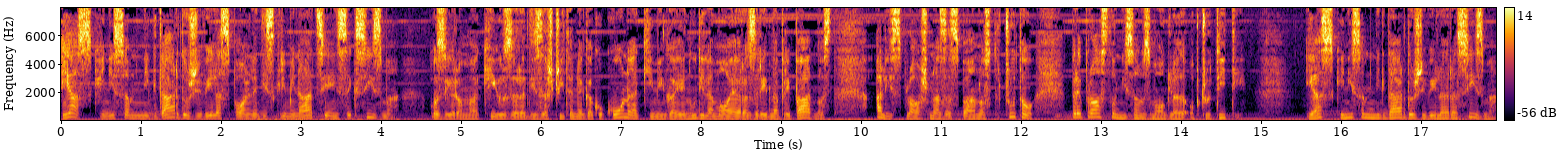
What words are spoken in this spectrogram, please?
Jaz, ki nisem nikdar doživela spolne diskriminacije in seksizma, oziroma ki jo zaradi zaščitenega kokona, ki mi ga je nudila moja razredna pripadnost ali splošna zaspanost čutov, preprosto nisem zmogla občutiti. Jaz, ki nisem nikdar doživela rasizma.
